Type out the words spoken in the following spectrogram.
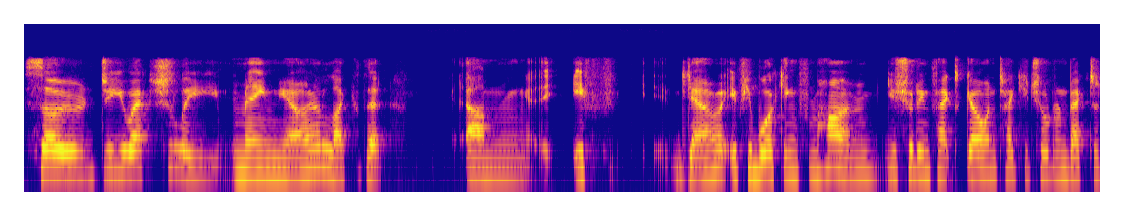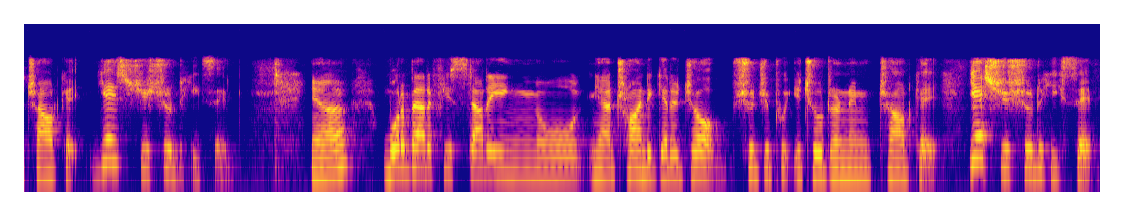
"So, do you actually mean, you know, like that? Um, if you know, if you're working from home, you should in fact go and take your children back to childcare. Yes, you should, he said. You know, what about if you're studying or, you know, trying to get a job? Should you put your children in childcare? Yes, you should, he said.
